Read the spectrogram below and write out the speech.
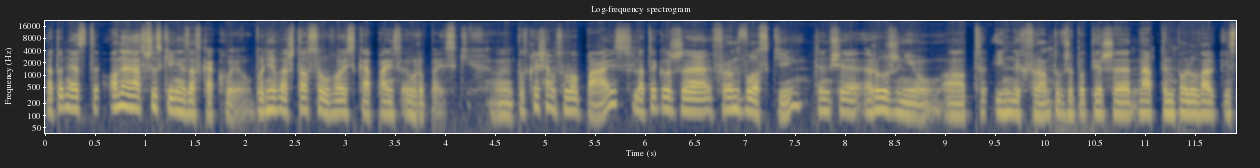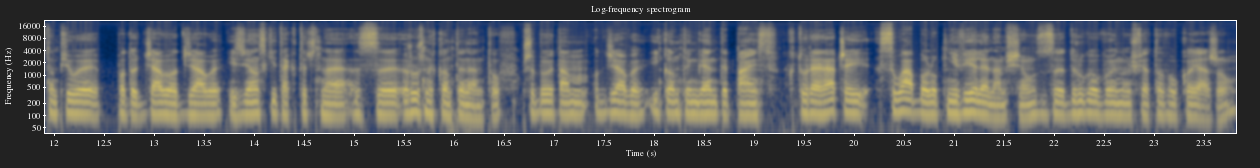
Natomiast one nas wszystkie nie zaskakują, ponieważ to są wojska państw europejskich. Podkreślam słowo państw, dlatego że front włoski tym się różnił od innych frontów, że po pierwsze na tym polu walki wystąpiły pododdziały, oddziały i związki taktyczne z różnych kontynentów. Przybyły tam oddziały i kontyngenty państw, które raczej słabo lub niewiele nam się z II wojną światową kojarzą,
